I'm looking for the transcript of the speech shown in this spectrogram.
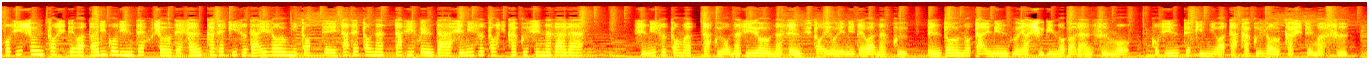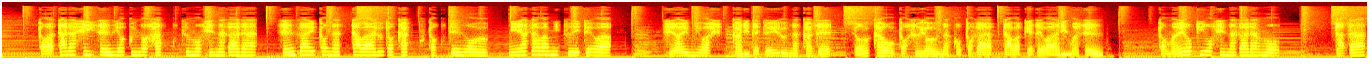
ポジションとしてはパリ五輪で負傷で参加できず代表にとって痛手となったディフェンダー清水と比較しながら、清水と全く同じような選手という意味ではなく、遠藤のタイミングや守備のバランスも、個人的には高く評価してます。と新しい戦力の発掘もしながら、戦外となったワールドカップ得点王、宮沢については、試合にはしっかり出ている中で、評価を落とすようなことがあったわけではありません。と前置きをしながらも、ただ、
